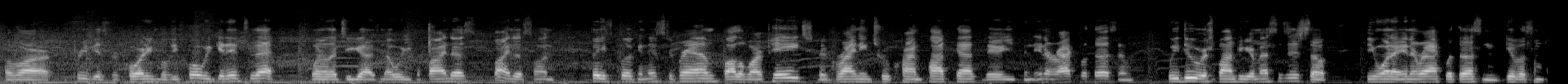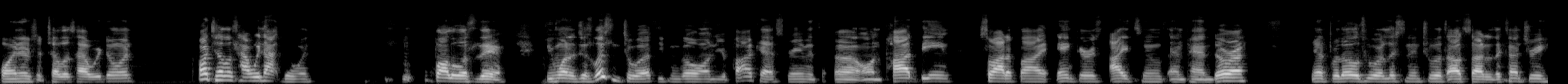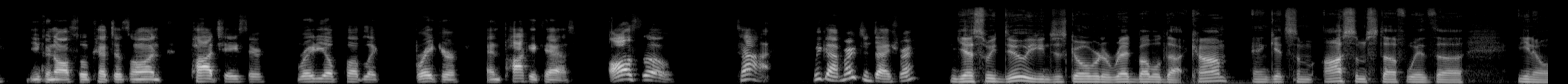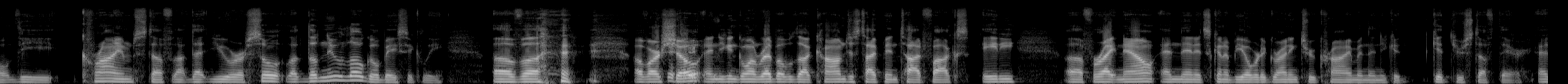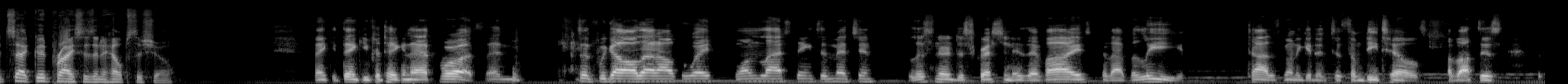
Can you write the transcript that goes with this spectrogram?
of our previous recording. But before we get into that, I want to let you guys know where you can find us. Find us on Facebook and Instagram. Follow our page, the Grinding True Crime Podcast. There you can interact with us, and we do respond to your messages. So if you want to interact with us and give us some pointers or tell us how we're doing, or tell us how we're not doing, follow us there. If you want to just listen to us, you can go on your podcast stream. It's uh, on Podbean, Spotify, Anchors, iTunes, and Pandora. And for those who are listening to us outside of the country, you can also catch us on Podchaser, Radio Public, Breaker, and Pocket Cast. Also, Todd, we got merchandise, right? Yes, we do. You can just go over to redbubble.com and get some awesome stuff with, uh, you know, the crime stuff that you are so, the new logo basically of, uh, of our show. and you can go on redbubble.com, just type in Todd Fox 80 uh, for right now. And then it's going to be over to Grinding True Crime. And then you could get your stuff there. It's at good prices and it helps the show. Thank you. Thank you for taking that for us. And since we got all that out the way, one last thing to mention listener discretion is advised because I believe Todd is going to get into some details about this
